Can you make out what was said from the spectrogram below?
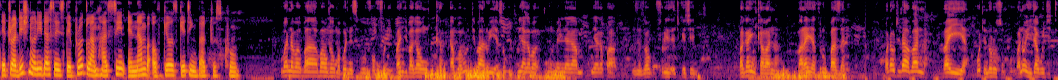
The traditional leader says the program has seen a number of girls getting back to school. kubana bahunga ku mabonesi for free. Bangi bagahunguka kamba bamwe kuti baruya so kumene nyaka pa muzenzi wangu free education bagainka vana varaiya through bursary. Bona kuti na vana vaiya kuti ndorosumpuku vanohita kuchita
